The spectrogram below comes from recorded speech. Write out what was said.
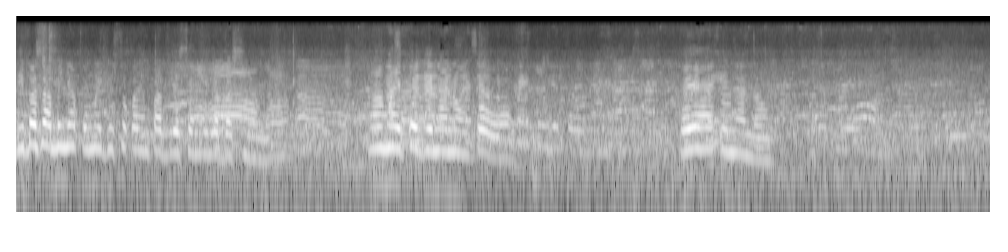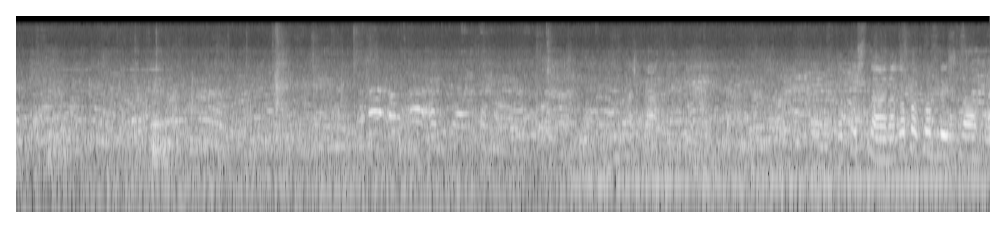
Di ba sabi niya kung may gusto kayong pablessan, ilabas mo na. Nga nga ito, ginanong ko. Kaya inano. Na, nakapag-publish na ako.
